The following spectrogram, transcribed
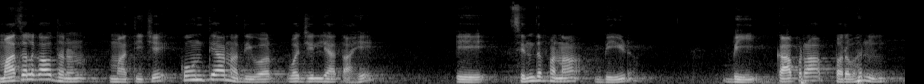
माजलगाव धरण मातीचे कोणत्या नदीवर व जिल्ह्यात आहे? A Sindphana Beed. B Kapra Parbhani.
